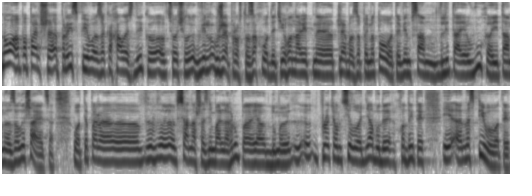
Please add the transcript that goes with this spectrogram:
Ну, а по-перше, приспів закахалась дико в цього чоловіка. Він вже просто заходить, його навіть не треба запам'ятовувати. Він сам влітає в вуха і там залишається. От тепер е, вся наша знімальна група, я думаю, е, протягом цілого дня буде ходити і е, наспівувати.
